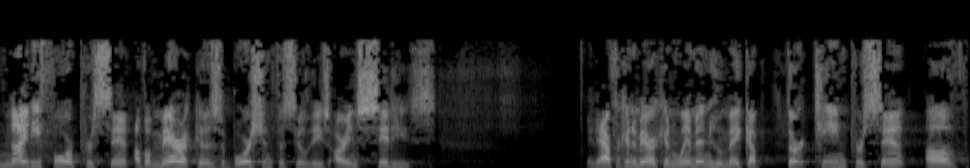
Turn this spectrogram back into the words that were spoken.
94% of America's abortion facilities are in cities. And African American women who make up 13% of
